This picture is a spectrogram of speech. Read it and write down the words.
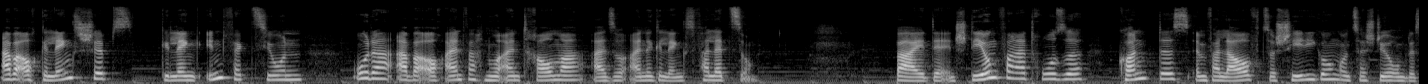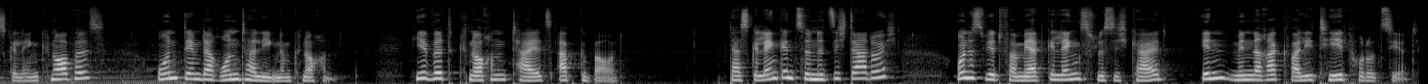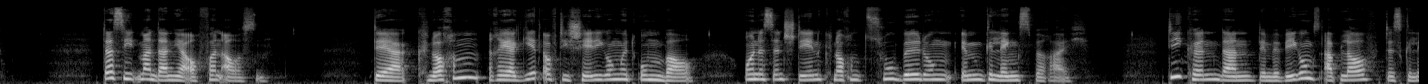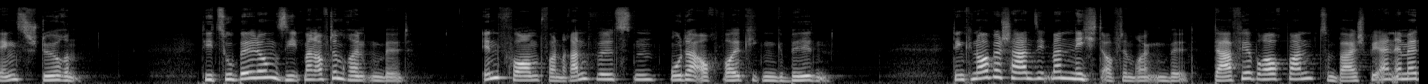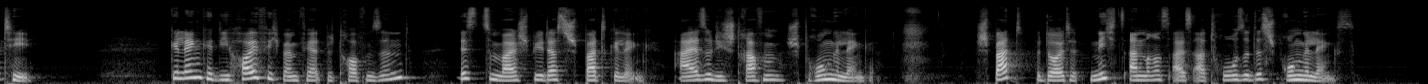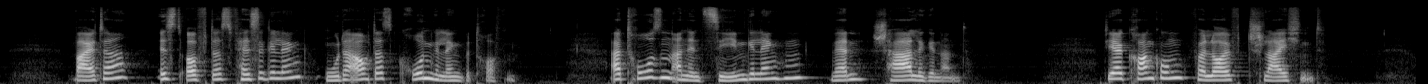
aber auch Gelenkschips, Gelenkinfektionen oder aber auch einfach nur ein Trauma, also eine Gelenksverletzung. Bei der Entstehung von Arthrose kommt es im Verlauf zur Schädigung und Zerstörung des Gelenkknorpels und dem darunterliegenden Knochen. Hier wird Knochen teils abgebaut. Das Gelenk entzündet sich dadurch und es wird vermehrt Gelenksflüssigkeit in minderer Qualität produziert. Das sieht man dann ja auch von außen. Der Knochen reagiert auf die Schädigung mit Umbau und es entstehen Knochenzubildungen im Gelenksbereich. Die können dann den Bewegungsablauf des Gelenks stören. Die Zubildung sieht man auf dem Röntgenbild in Form von Randwülsten oder auch wolkigen Gebilden. Den Knorpelschaden sieht man nicht auf dem Röntgenbild. Dafür braucht man zum Beispiel ein MRT. Gelenke, die häufig beim Pferd betroffen sind, ist zum Beispiel das Spattgelenk, also die straffen Sprunggelenke. Spatt bedeutet nichts anderes als Arthrose des Sprunggelenks. Weiter ist oft das Fesselgelenk oder auch das Krongelenk betroffen. Arthrosen an den Zehengelenken werden Schale genannt. Die Erkrankung verläuft schleichend.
